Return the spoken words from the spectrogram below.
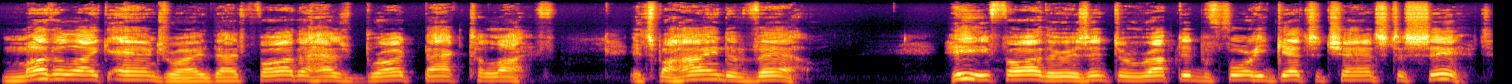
mother like android that father has brought back to life. It's behind a veil. He, father, is interrupted before he gets a chance to see it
